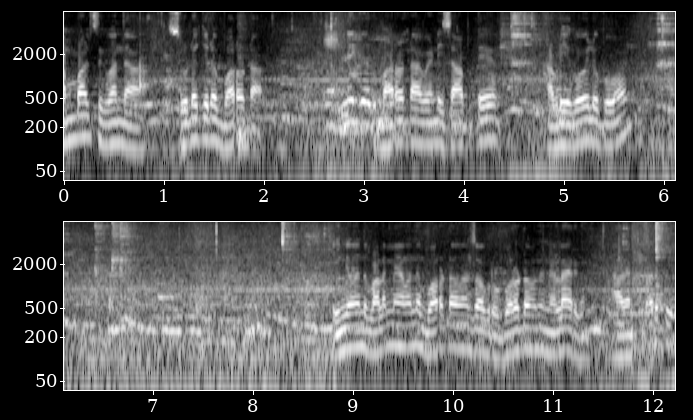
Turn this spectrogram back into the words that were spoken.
அம்பால்ஸுக்கு வந்தா சுட சுட பரோட்டா. பரோட்டா வேண்டி சாப்பிட்டு அப்படியே கோயிலுக்கு போவோம். இங்கே வந்து வளமையாக வந்து பரோட்டா தான் சாப்பிட்றோம் பரோட்டா வந்து நல்லா இருக்கும். அதன் கருத்து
